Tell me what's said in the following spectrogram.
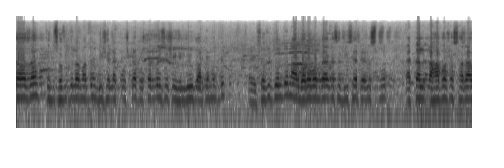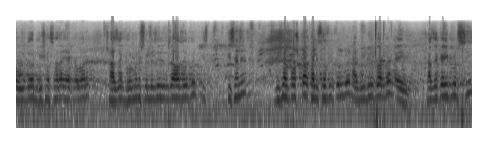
যাওয়া যায়, কিন্তু ছবি তোলার মাধ্যমে বিশাল এক পোস্টার পোস্টার রয়েছে সেই হিলভিউ পার্কের মধ্যে। এই ছবি তুলবেন আর বরাবর দেখা গেছে বিশা ট্রান্সপোর্ট এককালে টাকা পয়সা ছাড়া, উইদাউট বিষয় ছাড়াই একেবারে সাজেক ভ্রমণে চলে যাওয়া যাবে পিছ- পিছনে বিশাল পোস্টার, খালি ছবি তুলবেন আর ভিডিও করবেন। এই সাজেকেই পড়ছি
